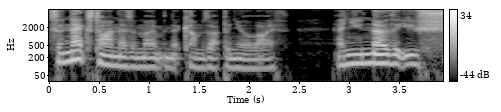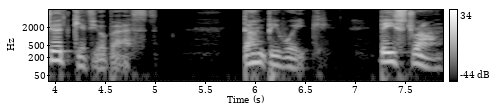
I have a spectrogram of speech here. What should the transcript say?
So next time there's a moment that comes up in your life and you know that you should give your best, Don't be weak. Be strong.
